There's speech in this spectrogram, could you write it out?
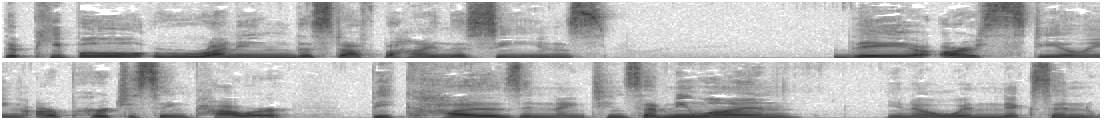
the people running the stuff behind the scenes, they are stealing our purchasing power because in 1971, you know, when Nixon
